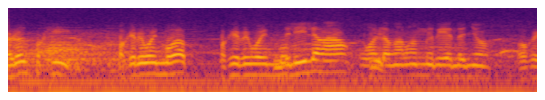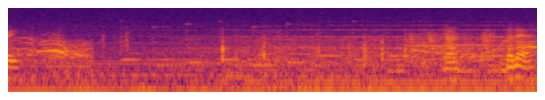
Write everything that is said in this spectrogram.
Marlon, paki, paki-rewind mo nga. Paki-rewind mo. Dali lang ha, kuha lang ang merienda nyo. Okay. Yan, dali ah.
